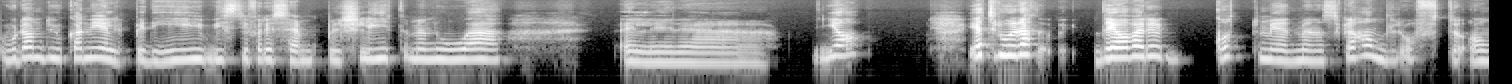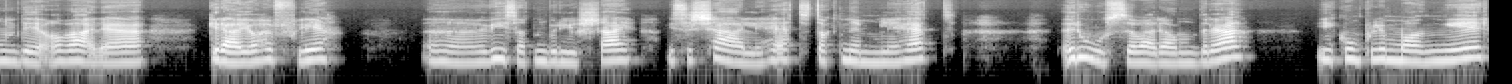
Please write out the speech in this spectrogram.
hvordan du kan hjelpe de hvis de f.eks. sliter med noe, eller uh, ja. Jeg tror at det å være godt medmenneske handler ofte om det å være grei og høflig. Uh, vise at en bryr seg, vise kjærlighet, takknemlighet. Rose hverandre, gi komplimenter.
